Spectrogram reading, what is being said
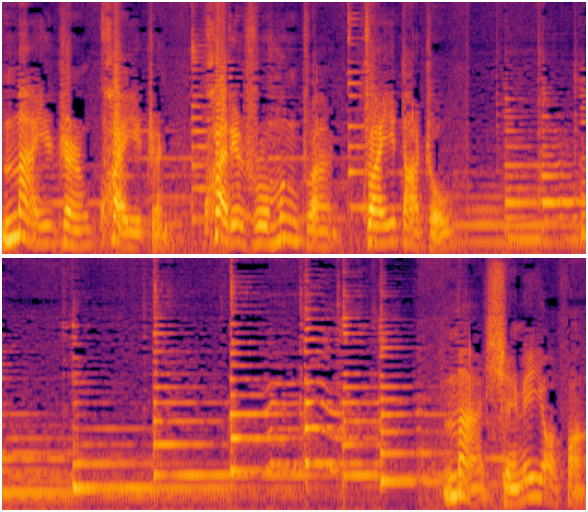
慢一阵，快一阵，快的时候猛转，转一大周。慢，心里要放；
